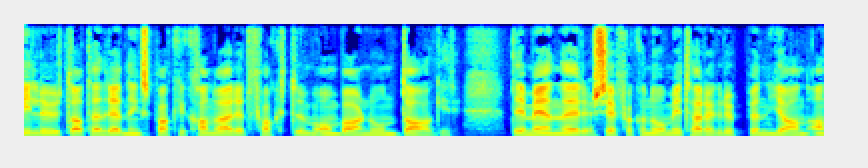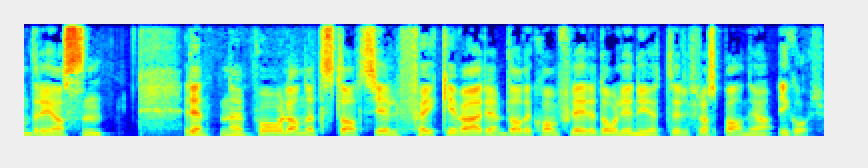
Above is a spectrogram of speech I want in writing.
ille ute at en redningspakke kan være et faktum om bare noen dager. Det mener sjeføkonom i Terra-gruppen Jan Andreassen. Rentene på landets statsgjeld føyk i været da det kom flere dårlige nyheter fra Spania i går.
